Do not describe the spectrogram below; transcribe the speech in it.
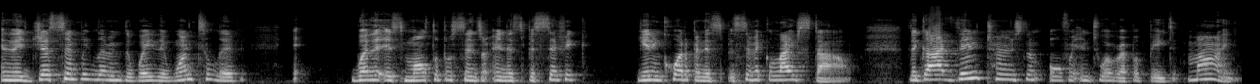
and they're just simply living the way they want to live, whether it's multiple sins or in a specific, getting caught up in a specific lifestyle, the God then turns them over into a reprobate mind.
